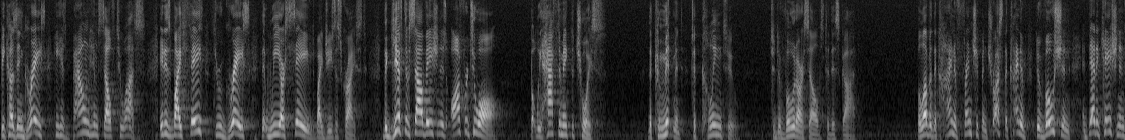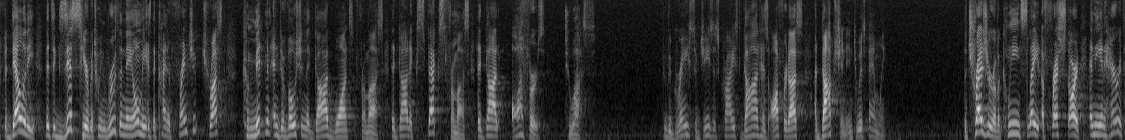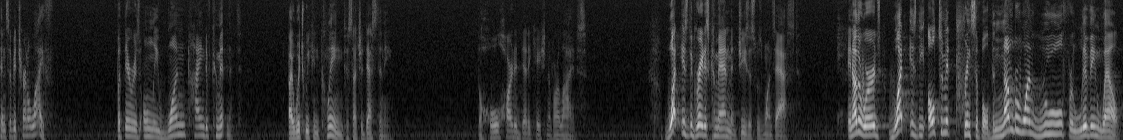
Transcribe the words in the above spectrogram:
because in grace, He has bound Himself to us. It is by faith through grace that we are saved by Jesus Christ. The gift of salvation is offered to all, but we have to make the choice, the commitment to cling to, to devote ourselves to this God. Beloved, the kind of friendship and trust, the kind of devotion and dedication and fidelity that exists here between Ruth and Naomi is the kind of friendship, trust, commitment, and devotion that God wants from us, that God expects from us, that God offers to us. Through the grace of Jesus Christ, God has offered us adoption into his family. The treasure of a clean slate, a fresh start, and the inheritance of eternal life. But there is only one kind of commitment by which we can cling to such a destiny the wholehearted dedication of our lives. What is the greatest commandment? Jesus was once asked. In other words, what is the ultimate principle, the number one rule for living well?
